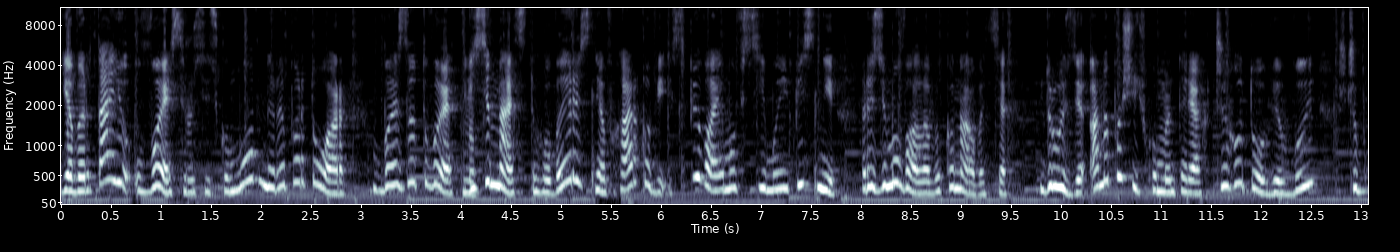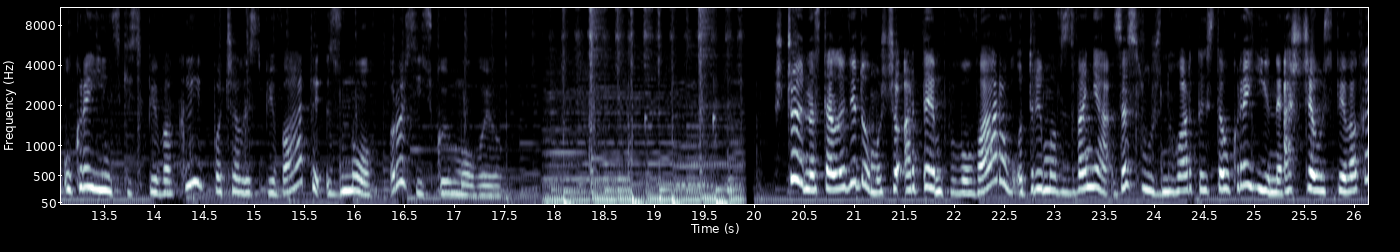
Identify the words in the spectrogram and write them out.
Я вертаю весь російськомовний репертуар безответно. 18 вересня в Харкові співаємо всі мої пісні. Резюмувала виконавиця. Друзі, а напишіть в коментарях, чи готові ви, щоб українські співаки почали співати знов російською мовою. Щойно стало відомо, що Артем Пивоваров отримав звання заслуженого артиста України. А ще у співака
